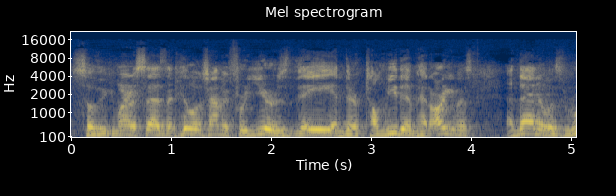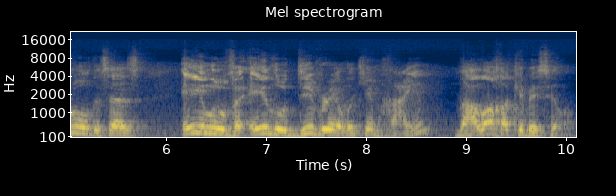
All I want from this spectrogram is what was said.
So the Gemara says that Hillel and Shammai for years they and their talmidim had arguments, and then it was ruled. It says Elu ve'elu divrei Elokim chayim v'halacha kebeis Hillel.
